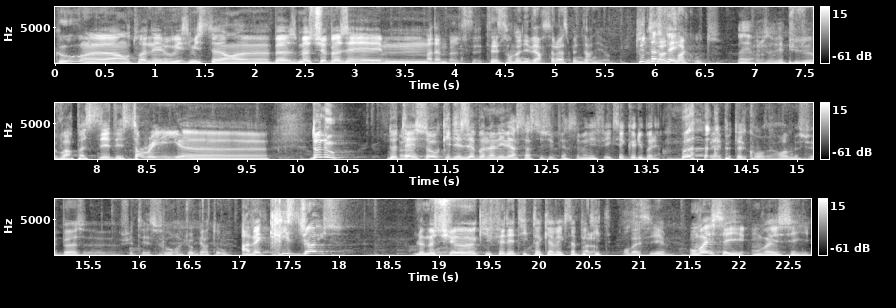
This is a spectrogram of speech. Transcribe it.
Coup, euh, Antoine et. Louise, Mister euh, Buzz, Monsieur Buzz et mm, Madame Buzz. C'était son anniversaire la semaine dernière. Tout le à fait. 25 août. D'ailleurs, vous avez pu voir passer des stories euh, de nous, de Voilà. TSO, qui disaient bon anniversaire. C'est super, c'est magnifique, c'est que du bonheur. Mais peut-être qu'on verra Monsieur Buzz euh, chez TSO Radio bientôt. Avec Chris Joyce. Le monsieur qui fait des TikTok avec sa Voilà. petite. On va essayer. On va essayer, on va essayer.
